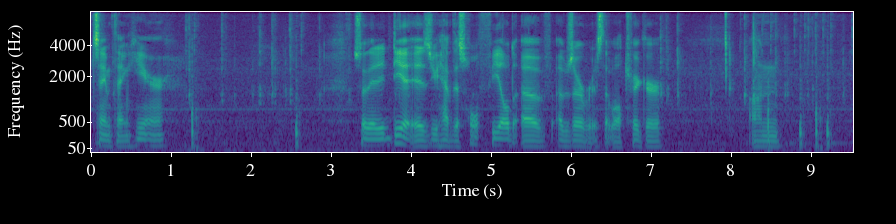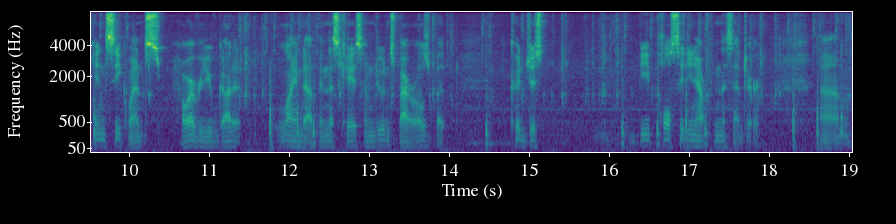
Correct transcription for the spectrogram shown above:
Same thing here. So the idea is you have this whole field of observers that will trigger on in sequence, however you've got it lined up. In this case, I'm doing spirals, but could just be pulsating out from the center. Um,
